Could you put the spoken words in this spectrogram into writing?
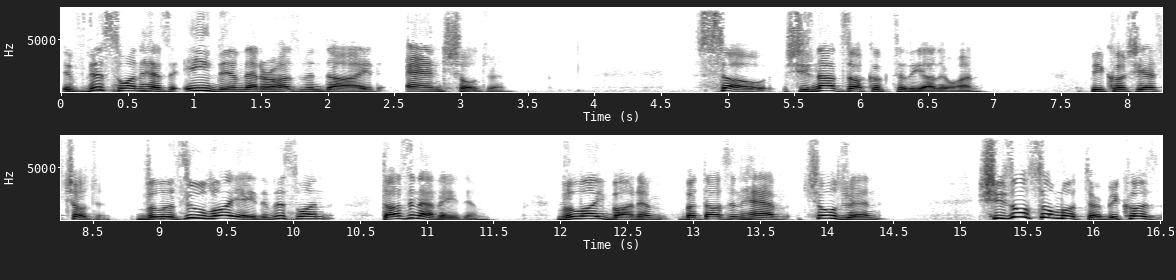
if this one has Edim that her husband died and children. So, she's not Zakuk to the other one, because she has children. Vilazu Lo Edim, this one doesn't have Edim, v'loy banim, but doesn't have children, she's also mutter because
